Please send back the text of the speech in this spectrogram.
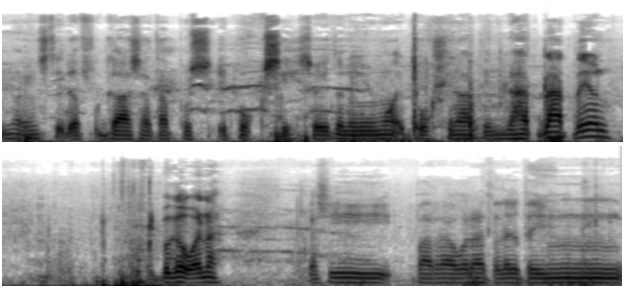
no, instead of gasa tapos epoxy. So ito na yung mga epoxy natin. Lahat lahat na yun. Ipagawa na. Kasi para wala talaga tayong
